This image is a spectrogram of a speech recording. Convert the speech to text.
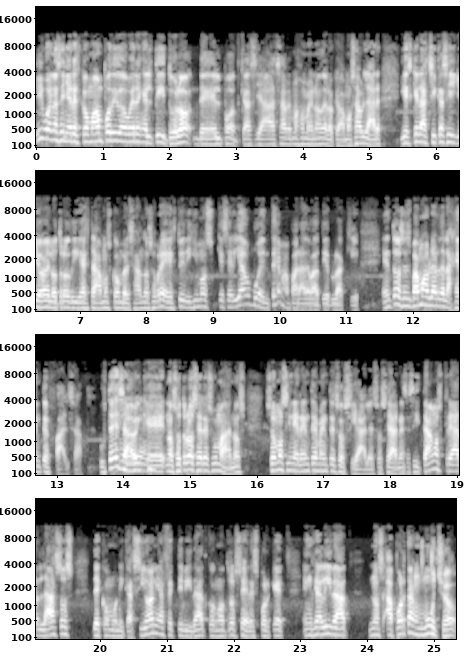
Y bueno, señores, como han podido ver en el título del podcast, ya saben más o menos de lo que vamos a hablar. Y es que las chicas y yo el otro día estábamos conversando sobre esto y dijimos que sería un buen tema para debatirlo aquí. Entonces, vamos a hablar de la gente falsa. Ustedes saben que nosotros los seres humanos somos inherentemente sociales, o sea, necesitamos crear lazos de comunicación y afectividad con otros seres porque en realidad nos aportan mucho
